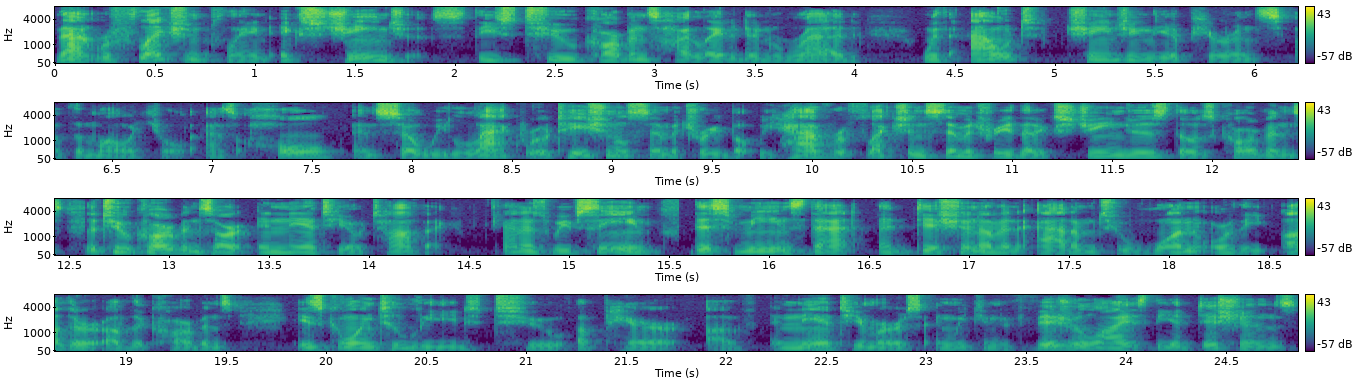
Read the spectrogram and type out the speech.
That reflection plane exchanges these two carbons highlighted in red without changing the appearance of the molecule as a whole. And so we lack rotational symmetry, but we have reflection symmetry that exchanges those carbons. The two carbons are enantiotopic. And as we've seen, this means that addition of an atom to one or the other of the carbons is going to lead to a pair of enantiomers, and we can visualize the additions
